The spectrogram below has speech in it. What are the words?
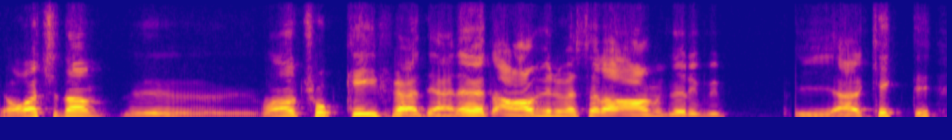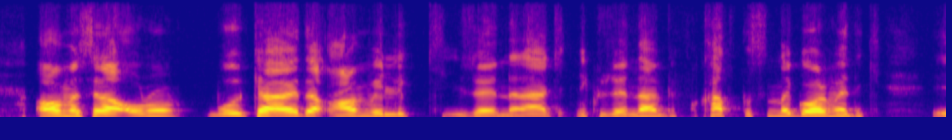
E, o açıdan e, bana çok keyif verdi yani. Evet amir mesela amirleri bir e, erkekti. Ama mesela onun bu hikayede amirlik üzerinden erkeklik üzerinden bir katkısını da görmedik. E,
